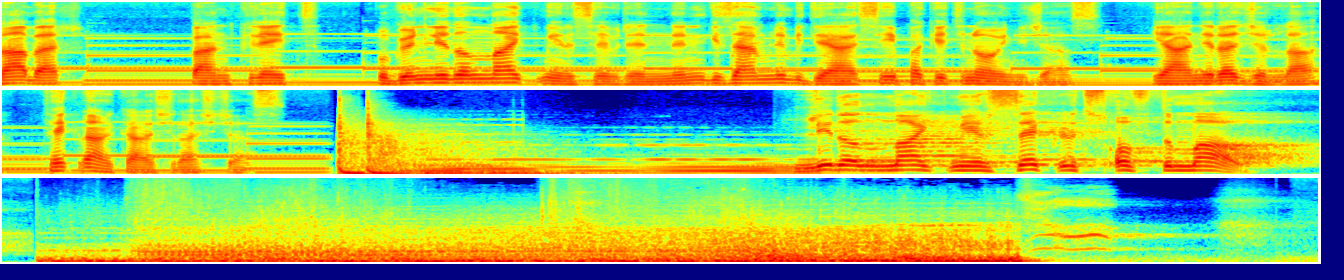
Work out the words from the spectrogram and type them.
Ne haber? Ben Clayt. Bugün Little Nightmares evreninin gizemli bir DLC paketini oynayacağız. Yani Roger'la tekrar karşılaşacağız. Little Nightmare Secrets of the Maw.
